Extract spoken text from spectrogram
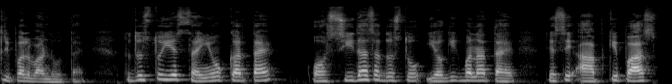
ट्रिपल बॉन्ड होता है। तो दोस्तों ये संयोग करता है, और सीधा सा दोस्तों यौगिक बनाता है। जैसे आपके पास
